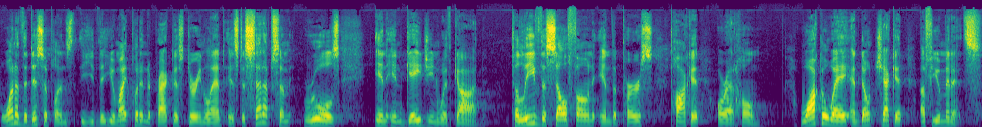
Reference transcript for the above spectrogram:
one of the disciplines that you might put into practice during Lent is to set up some rules in engaging with God, to leave the cell phone in the purse, pocket, or at home. Walk away and don't check it a few minutes.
